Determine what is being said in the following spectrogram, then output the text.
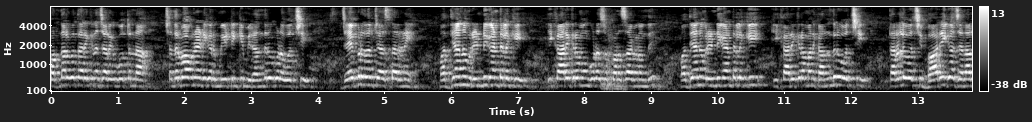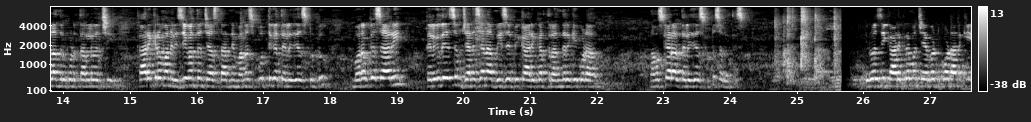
పద్నాలుగో తారీఖున జరగబోతున్న చంద్రబాబు నాయుడు గారి మీటింగ్కి మీరందరూ కూడా వచ్చి జయప్రదం చేస్తారని మధ్యాహ్నం రెండు గంటలకి ఈ కార్యక్రమం కూడా కొనసాగనుంది. మధ్యాహ్నం రెండు గంటలకి ఈ కార్యక్రమానికి అందరూ వచ్చి తరలి వచ్చి భారీగా జనాలందరూ కూడా తరలి వచ్చి కార్యక్రమాన్ని విజయవంతం చేస్తారని మనస్ఫూర్తిగా తెలియజేసుకుంటూ మరొకసారి తెలుగుదేశం జనసేన బీజేపీ కార్యకర్తలందరికీ కూడా నమస్కారాలు తెలియజేసుకుంటూ సెలవు తీసుకుంటాం ఈరోజు ఈ కార్యక్రమం చేపట్టుకోవడానికి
